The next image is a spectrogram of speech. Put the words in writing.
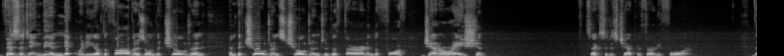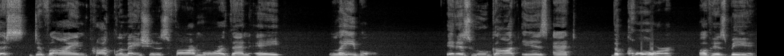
visiting the iniquity of the fathers on the children and the children's children to the third and the fourth generation. It's Exodus chapter 34. This divine proclamation is far more than a label. It is who God is at the core of his being.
